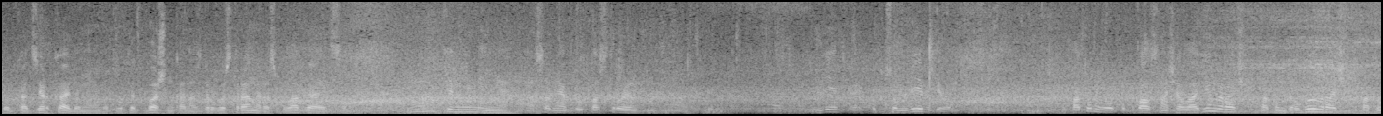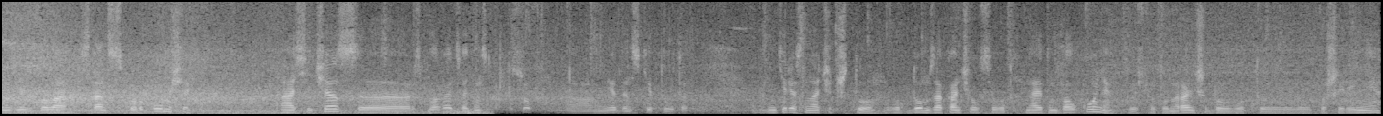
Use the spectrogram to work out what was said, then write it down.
только отзеркаленный. Вот, вот эта башенка, она с другой стороны располагается. Но, тем не менее, особняк был построен э, Купцом Лебедевым. Потом его покупал сначала один врач, потом другой врач, потом здесь была станция скорой помощи. А сейчас э, располагается один из корпусов э, мединститута. Интересно, значит, что? Вот дом заканчивался вот на этом балконе, то есть вот он раньше был вот э, по ширине,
